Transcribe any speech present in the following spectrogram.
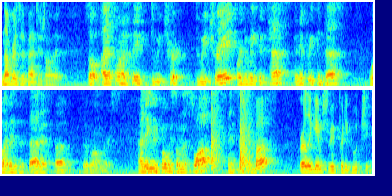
numbers advantage on it. So I just want to think: Do we do we trade or do we contest? And if we contest, what is the status of the roamers? I think we focus on the swap and second buff. Early game should be pretty Gucci.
